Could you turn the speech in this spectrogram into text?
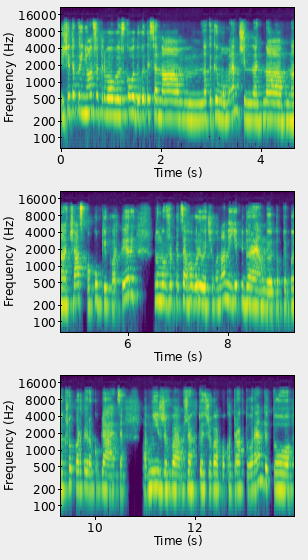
І ще такий нюанс, треба обов'язково дивитися на, на такий момент чи на, на, на час покупки квартири. Ну, ми вже про це говорили, чи вона не є під орендою. Тобто, бо якщо квартира купляється, а в ній живе вже хтось живе по контракту оренди, то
